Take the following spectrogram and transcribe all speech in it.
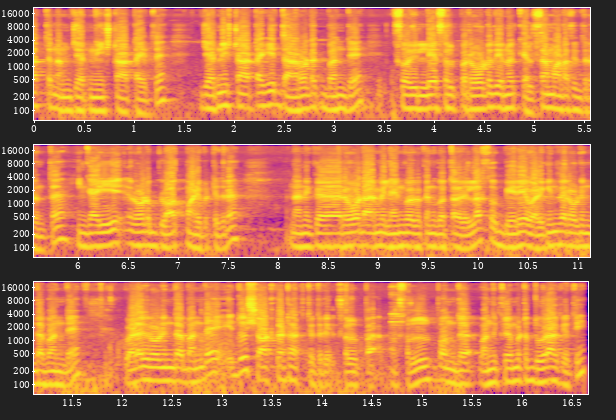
ಮತ್ತೆ ನಮ್ಮ ಜರ್ನಿ ಸ್ಟಾರ್ಟ್ ಆಯ್ತು. ಜರ್ನಿ ಸ್ಟಾರ್ಟ್ ಆಗಿ ಧಾರವಾಡಕ್ಕೆ ಬಂದೆ. ಸೊ ಇಲ್ಲೇ ಸ್ವಲ್ಪ ರೋಡ್ ಏನೋ ಕೆಲಸ ಮಾಡತ್ತಿದ್ರಂತ. ಹಿಂಗಾಗಿ ರೋಡ್ ಬ್ಲಾಕ್ ಮಾಡಿಬಿಟ್ಟಿದ್ರೆ. ನನಗೆ ರೋಡ್ ಆಮೇಲೆ ಹೆಂಗೆ ಹೋಗ್ಬೇಕಂತ ಗೊತ್ತಾಗಲಿಲ್ಲ. ಸೊ ಬೇರೆ ಒಳಗಿಂದ ರೋಡಿಂದ ಬಂದೆ. ಒಳಗೆ ರೋಡಿಂದ ಬಂದೆ. ಇದು ಶಾರ್ಟ್ ಕಟ್ ಆಗ್ತೈತ್ರಿ ಸ್ವಲ್ಪ ಸ್ವಲ್ಪ ಒಂದು ಒಂದು ಕಿಲೋಮೀಟರ್ ದೂರ ಆಗ್ತೈತಿ.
